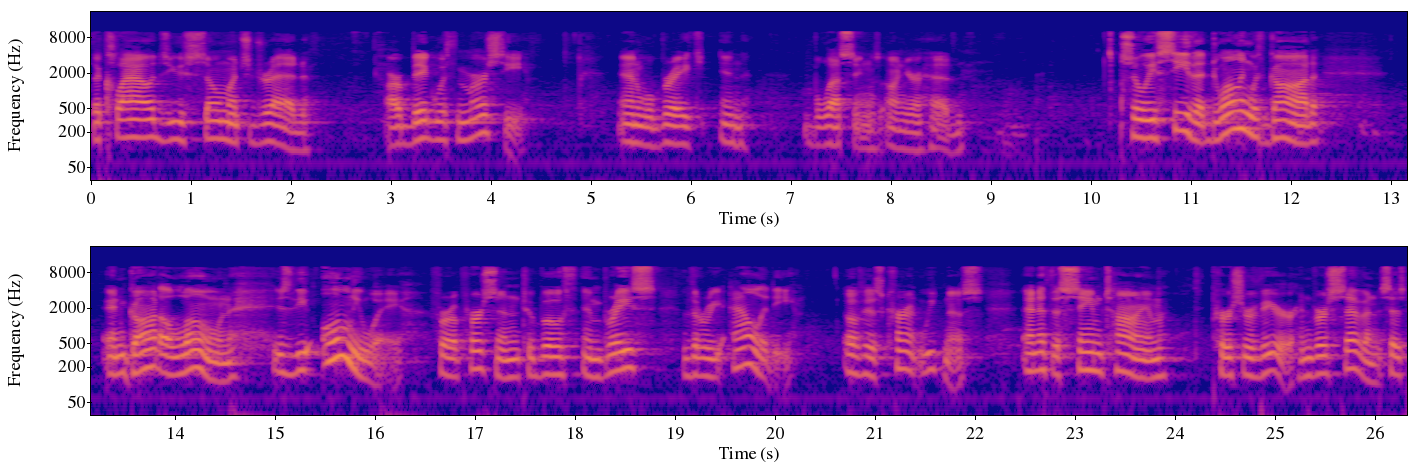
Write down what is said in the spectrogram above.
The clouds you so much dread are big with mercy and will break in blessings on your head. So we see that dwelling with God and God alone is the only way for a person to both embrace the reality of his current weakness and at the same time persevere. In verse 7, it says,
